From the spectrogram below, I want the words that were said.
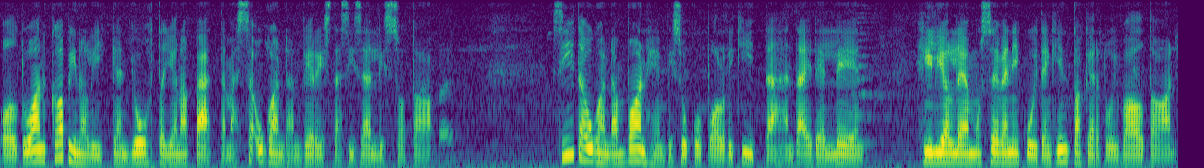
oltuaan kapinaliikkeen johtajana päättämässä Ugandan veristä sisällissotaa. Siitä Ugandan vanhempi sukupolvi kiittää häntä edelleen. Hiljalleen Museveni kuitenkin takertui valtaan.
